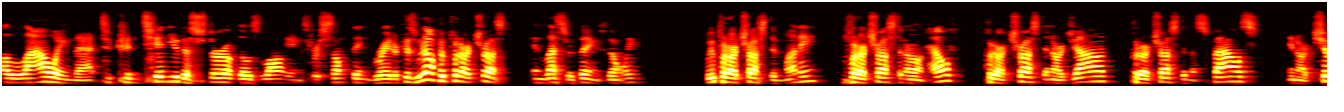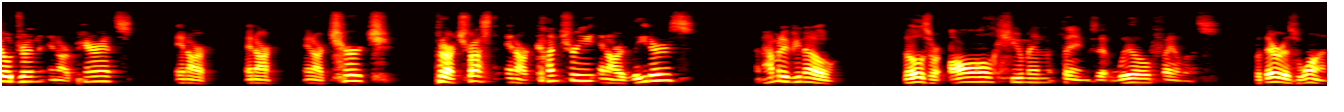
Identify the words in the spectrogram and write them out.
allowing that to continue to stir up those longings for something greater? Because we often put our trust in lesser things, don't we? We put our trust in money, put our trust in our own health, put our trust in our job, put our trust in a spouse, in our children, in our parents, in our in our in our church, put our trust in our country and our leaders. And how many of you know those are all human things that will fail us? But there is one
